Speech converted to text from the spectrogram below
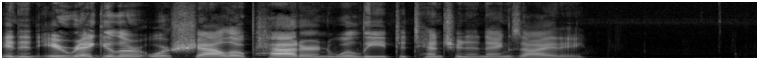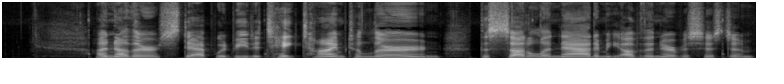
in an irregular or shallow pattern will lead to tension and anxiety. Another step would be to take time to learn the subtle anatomy of the nervous system.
